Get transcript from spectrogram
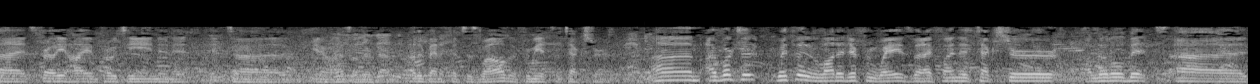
Uh, it's fairly high in protein and it, it uh, you know has other other benefits as well. But for me, it's the texture. Um, I've worked it, with it in a lot of different ways, but I find the texture a little bit uh,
